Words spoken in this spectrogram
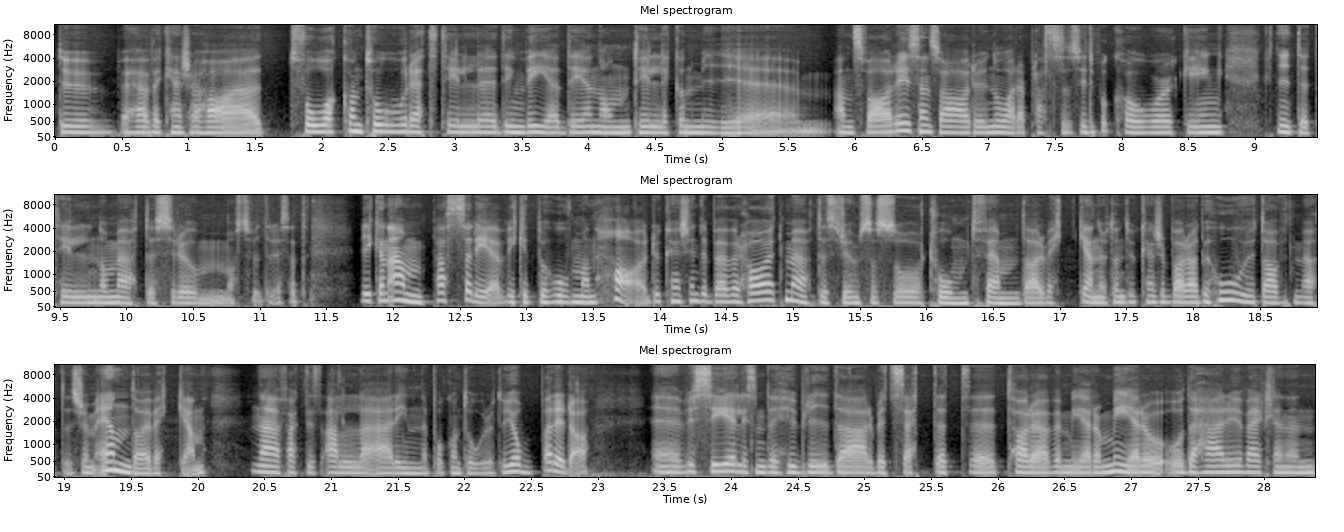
Du behöver kanske ha två kontor, ett till din vd, någon till ekonomiansvarig, sen så har du några platser som sitter på coworking, knutet till något mötesrum och så vidare. Så att vi kan anpassa det vilket behov man har. Du kanske inte behöver ha ett mötesrum som står tomt fem dagar i veckan utan du kanske bara har behov av ett mötesrum en dag i veckan när faktiskt alla är inne på kontoret och jobbar idag. Eh, vi ser liksom det hybrida arbetssättet eh, tar över mer och mer och, det här är ju verkligen en,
